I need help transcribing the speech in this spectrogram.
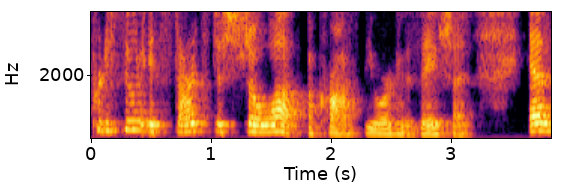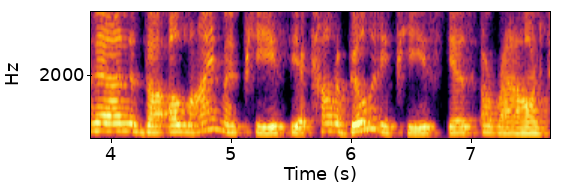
pretty soon it starts to show up across the organization. And then the alignment piece, the accountability piece is around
